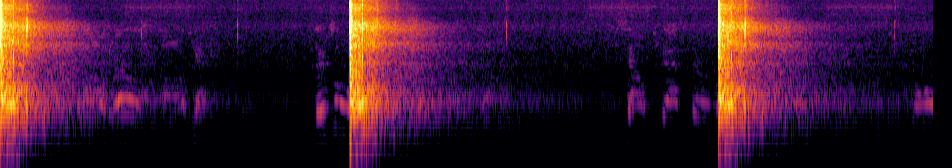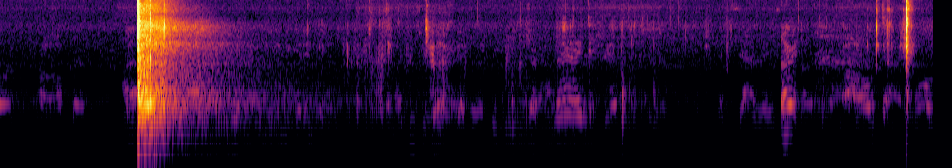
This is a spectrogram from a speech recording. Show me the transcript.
Oh, really? Oh, okay. There's a lot. There's, uh, South Chester, North Coppin. Oh, okay. Well,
